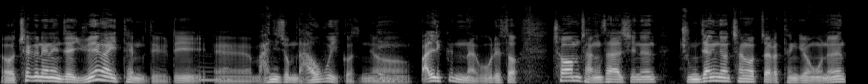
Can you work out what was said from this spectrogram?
어, 최근에는 이제 유행 아이템들이 음. 에, 많이 좀 나오고 있거든요. 네. 빨리 끝나고. 그래서 처음 장사하시는 중장년 창업자 같은 경우는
